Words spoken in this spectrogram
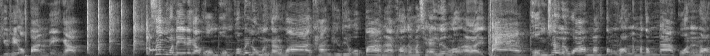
คิวเทโอป้านั่นเองครับ ซึ่งวันนี้นะครับผมผมก็ไม่รู้เหมือนกันว่าทางคิวเทโอป้านะเขาจะมาแชร์เรื่องหลอนอะไร แต่ผมเชื่อเลยว่ามันต้องหลอนและมันต้องน่ากลัวแน่นอน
